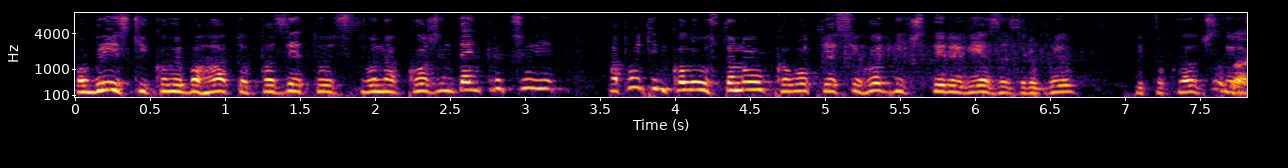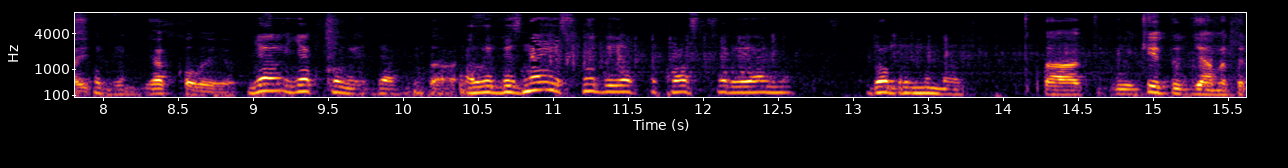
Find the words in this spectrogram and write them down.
обрізки, коли багато пази, то вона кожен день працює, а потім, коли установка, от я сьогодні 4 рези зробив і поклав Ну, 4 да, сходи. як коли. Я як коли, так. Да. Да. Але без неї сходи я покласти реально добре не можу. Так, який тут діаметр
